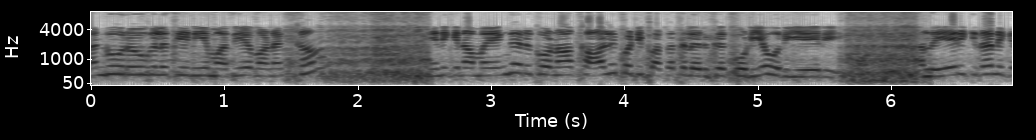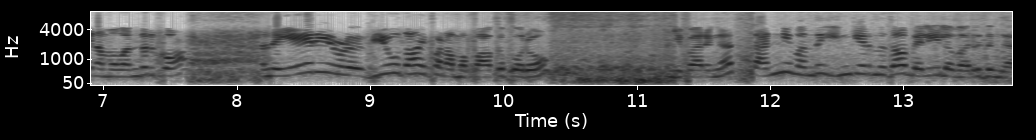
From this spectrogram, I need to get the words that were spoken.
அன்பு உறவுகளுக்கு இனிய மதிய வணக்கம். இன்னைக்கு நம்ம எங்கே இருக்கோம்னா காளிப்பட்டி பக்கத்தில் இருக்கக்கூடிய ஒரு ஏரி. அந்த ஏரிக்கு தான் இன்னைக்கு நம்ம வந்திருக்கோம். அந்த ஏரியோட வியூ தான் இப்போ நம்ம பார்க்க போகிறோம் இங்கே பாருங்க தண்ணி வந்து இங்கேருந்து தான் வெளியில் வருதுங்க.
